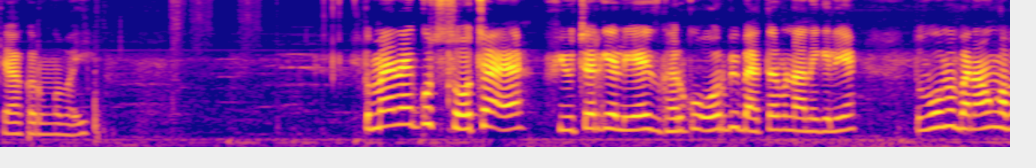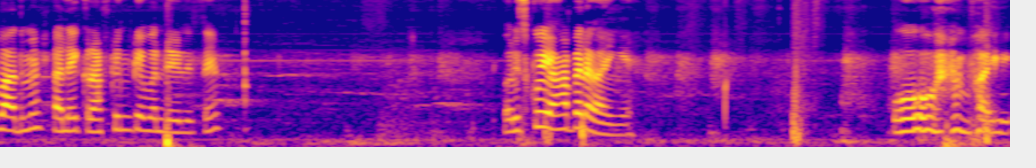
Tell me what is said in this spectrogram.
क्या करूँगा भाई? तो मैंने कुछ सोचा है फ्यूचर के लिए, इस घर को और भी बेहतर बनाने के लिए। तो वो मैं बनाऊँगा बाद में, पहले क्राफ्टिंग टेबल ले लेते हैं। और इसको यहाँ पे लगाएँगे। ओ भाई।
